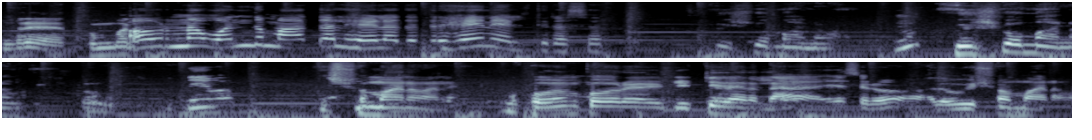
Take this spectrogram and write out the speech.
ಅಂದ್ರೆ ತುಂಬಾ ಅವ್ರನ್ನ ಒಂದು ಮಾತಲ್ಲಿ ಹೇಳೋದಾದ್ರೆ ಏನ್ ಹೇಳ್ತೀರಾ ಸರ್? ವಿಶ್ವಮಾನವ. ವಿಶ್ವಮಾನವ. ನೀವು? ವಿಶ್ವಮಾನವನೇ. ಕುವೆಂಪು ಅವರು ಇಟ್ಟಿದಾರಲ್ಲ ಹೆಸರು ಅದು ವಿಶ್ವಮಾನವ.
